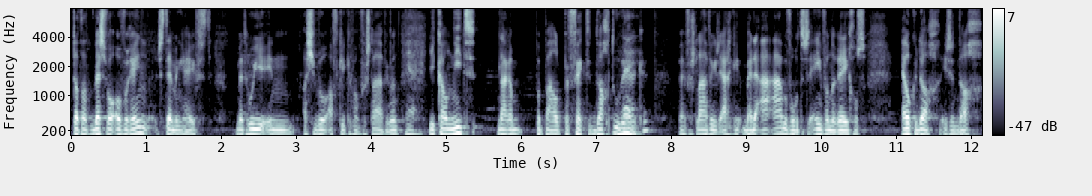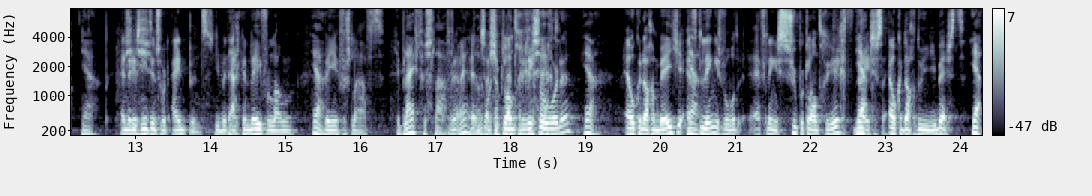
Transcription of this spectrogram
dat dat best wel overeenstemming heeft met hoe je in, als je wil afkicken van verslaving. Want ja. je kan niet naar een bepaalde perfecte dag toe Nee. werken. Bij verslaving is eigenlijk, bij de AA bijvoorbeeld, is een van de regels, elke dag is een dag. ja. En er is niet een soort eindpunt. Je bent eigenlijk een leven lang ja. ben je verslaafd. Je blijft verslaafd. Hè? Dat dus als je klantgericht wil worden. Ja, elke dag een beetje. Efteling is bijvoorbeeld, Efteling is super klantgericht. Daar is elke dag doe je je best. Ja.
